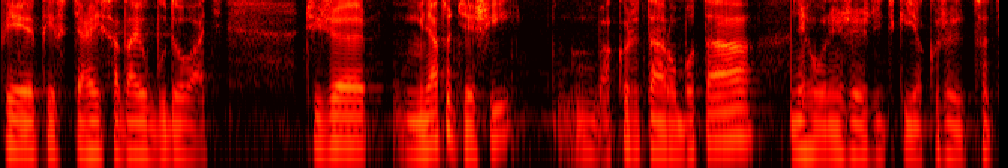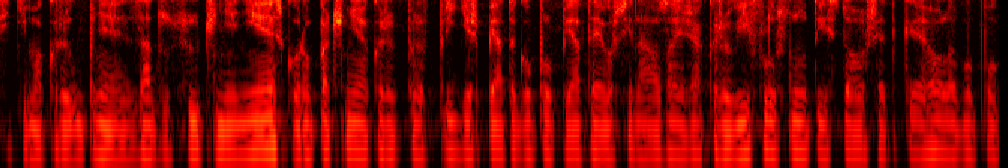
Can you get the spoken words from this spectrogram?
tie, tie vzťahy sa dajú budovať. Čiže mňa to teší, akože tá robota, nehovorím, že vždycky akože sa cítim akože úplne súčinenie, skôr opačne, akože prídeš piatok o pol piatej už si naozaj že akože vyflusnutý z toho všetkého, lebo po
